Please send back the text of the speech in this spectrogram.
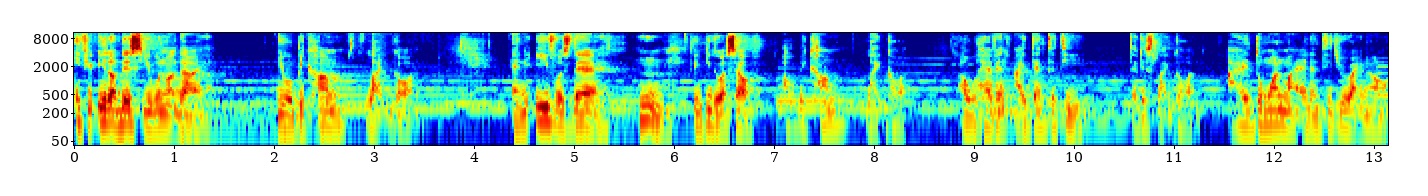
if you eat of this, you will not die. You will become like God. And Eve was there, hmm, thinking to herself, I will become like God. I will have an identity that is like God. I don't want my identity right now.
